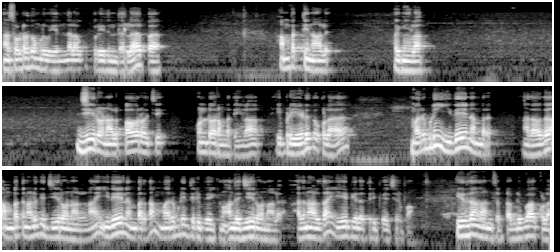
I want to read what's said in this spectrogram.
நான் சொல்கிறது உங்களுக்கு எந்த அளவுக்கு புரியுதுன்னு தெரில இப்போ ஐம்பத்தி நாலு ஓகேங்களா? ஜீரோ நாலு பவர் வச்சு கொண்டு வரோம் பார்த்தீங்களா? இப்படி எடுக்கக்குள்ள மறுபடியும் இதே நம்பர் அதாவது ஐம்பத்தி நாலுக்கு ஜீரோ நாலுனா இதே நம்பர் தான் மறுபடியும் திருப்பி வைக்கணும் அந்த ஜீரோ நாலு அதனால தான் ஏபியில் திருப்பி வச்சுருப்பான். இதுதான் கான்செப்ட் அப்படி பார்க்கல.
